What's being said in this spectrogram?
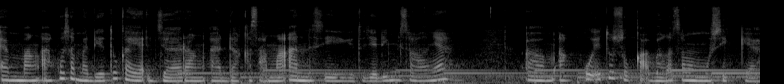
emang aku sama dia tuh kayak jarang ada kesamaan sih gitu. Jadi misalnya um, aku itu suka banget sama musik ya.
